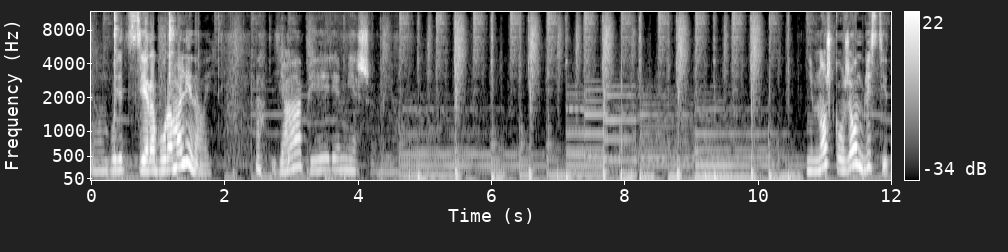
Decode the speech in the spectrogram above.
И он будет серо-буро-малиновый. Я перемешиваю. Немножко уже он блестит,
